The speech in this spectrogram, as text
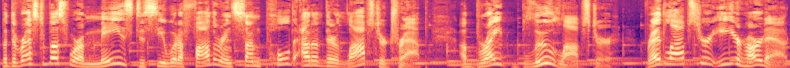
but the rest of us were amazed to see what a father and son pulled out of their lobster trap a bright blue lobster. Red lobster, eat your heart out.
